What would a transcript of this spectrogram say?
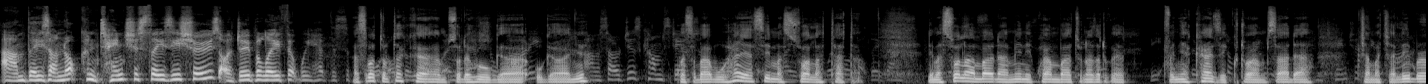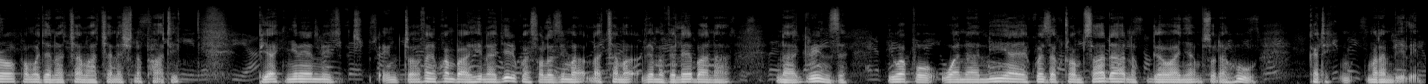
Um, these are not contentious, these issues. I do believe that we have the support Nasema tunataka mswada huu ugawa, ugawanywe kwa sababu haya si maswala tata, ni maswala ambayo naamini kwamba tunaweza tukafanyia kazi kutoa msaada chama cha Liberal pamoja na chama cha National Party. Pia kingine tunafanya kwamba hii inajiri kwa swala zima la chama vyama vya Leba na, na Greens, iwapo wana nia ya kuweza kutoa msaada na kugawanya mswada huu mara mbili.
